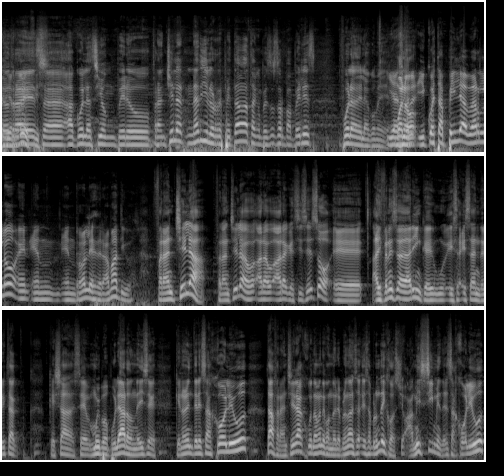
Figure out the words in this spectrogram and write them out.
lo traes a, a colación. Pero Franchella nadie lo respetaba hasta que empezó a hacer papeles fuera de la comedia. Y, Bueno. bueno, y cuesta pila verlo en, en- en roles dramáticos. Franchella, Franchella, ahora, ahora que decís eso, eh, a diferencia de Darín, que esa, esa entrevista que ya es muy popular, donde dice que no le interesa Hollywood, está Franchella justamente cuando le preguntaron esa, pregunta dijo, "Yo- a mí sí me interesa Hollywood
